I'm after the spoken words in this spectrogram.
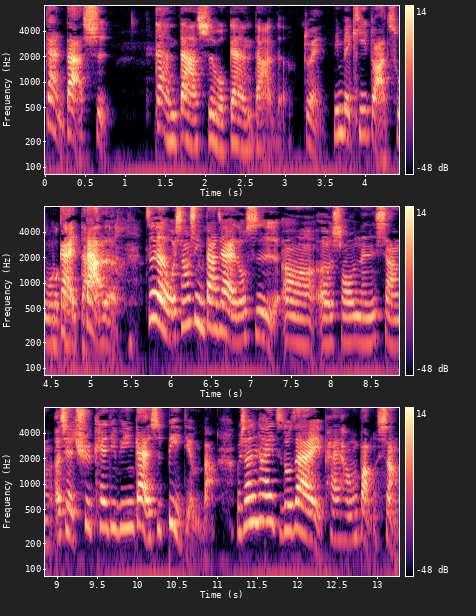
《干大事》。干大事，我干大的。对，林北 K 打错我盖大的，这个我相信大家也都是嗯耳熟能详，而且去 KTV 应该也是必点吧。我相信它一直都在排行榜上。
